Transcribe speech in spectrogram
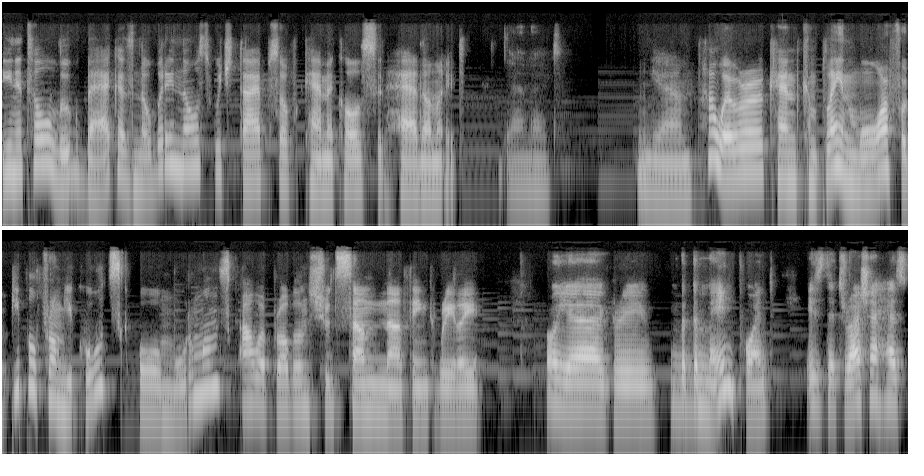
initial look back as nobody knows which types of chemicals it had on it. Damn it. Yeah. However, can't complain more. For people from Yakutsk or Murmansk, our problems should sound nothing really. Oh, yeah, I agree. But the main point is that Russia has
